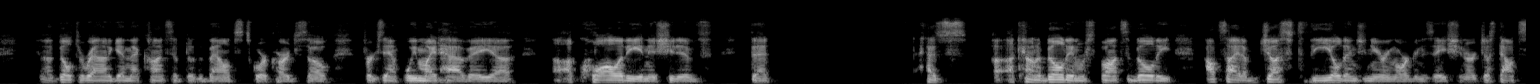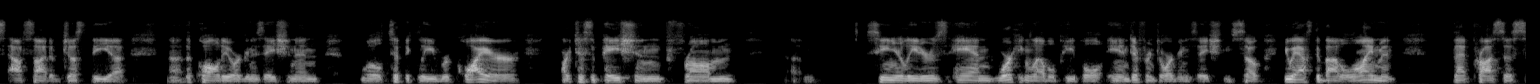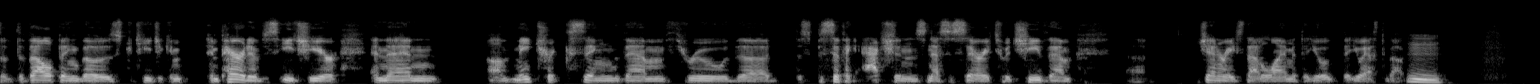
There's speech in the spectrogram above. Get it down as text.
uh, built around again that concept of the balanced scorecard. So, for example, we might have a uh, a quality initiative that has accountability and responsibility outside of just the yield engineering organization or just out, outside of just the uh, uh, the quality organization and will typically require participation from um, senior leaders and working level people in different organizations so you asked about alignment that process of developing those strategic Im- imperatives each year and then um, matrixing them through the the specific actions necessary to achieve them uh, generates that alignment that you that you asked about. Mm.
